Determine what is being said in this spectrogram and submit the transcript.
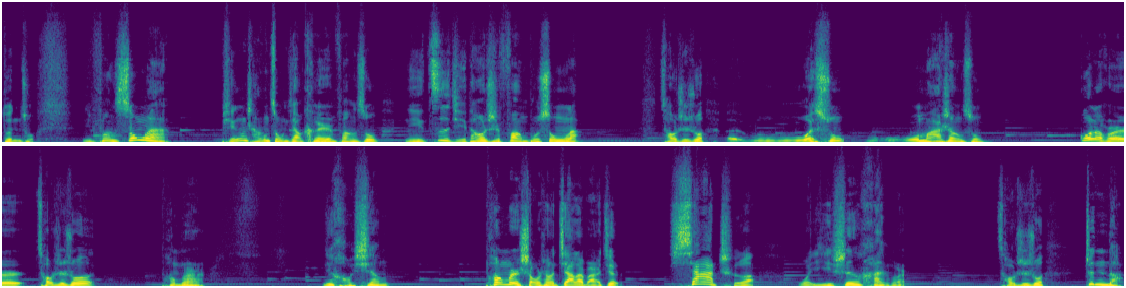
敦促：“你放松啊！平常总叫客人放松，你自己倒是放不松了。”曹师说：“呃，我我松，我我马上松。”过了会儿，曹师说：“胖妹儿，你好香。”胖妹儿手上加了把劲儿：“瞎扯，我一身汗味儿。”曹师说。真的，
